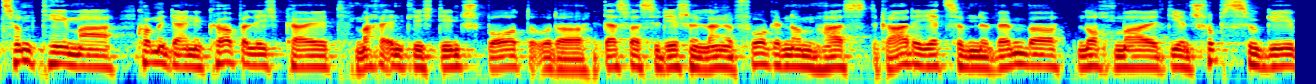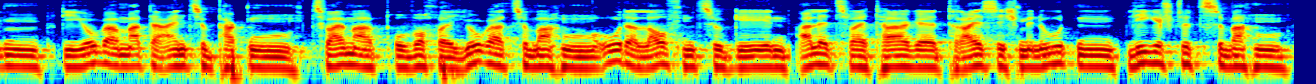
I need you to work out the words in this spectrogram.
zum Thema, komm in deine Körperlichkeit, mach endlich den Sport oder das, was du dir schon lange vorgenommen hast. Gerade jetzt im November nochmal dir einen Schubs zu geben, die Yogamatte einzupacken, zweimal pro Woche Yoga zu machen oder laufen zu gehen, alle zwei Tage 30 Minuten Liegestütz zu machen.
